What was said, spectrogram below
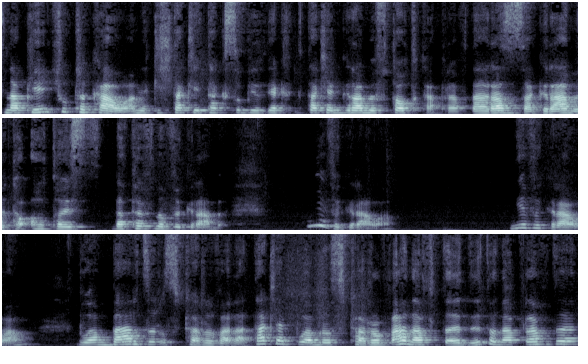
w napięciu czekałam, jakieś takie, tak sobie, jak, tak jak gramy w totka, prawda? Raz zagramy, to o, to jest, na pewno wygramy. Nie wygrałam. Nie wygrałam. Byłam bardzo rozczarowana. Tak jak byłam rozczarowana wtedy, to naprawdę.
